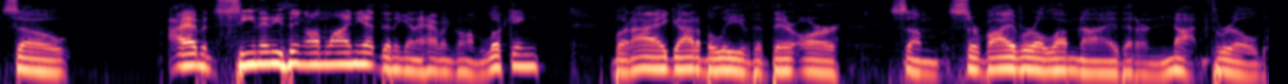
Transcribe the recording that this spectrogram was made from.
So I haven't seen anything online yet. Then again, I haven't gone looking, but I got to believe that there are some Survivor alumni that are not thrilled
